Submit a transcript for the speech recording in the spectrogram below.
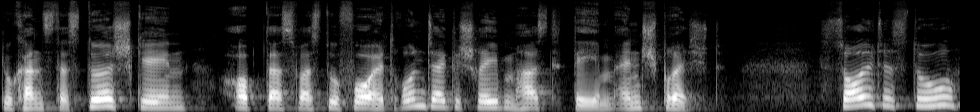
Du kannst das durchgehen, ob das, was du vorher drunter geschrieben hast, dem entspricht. Solltest du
